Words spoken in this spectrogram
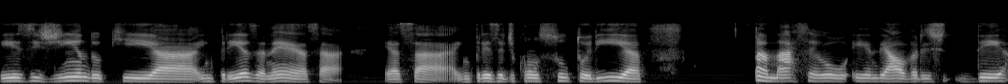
exigindo que a empresa, né, essa essa empresa de consultoria, a Marcel Ende Álvares, de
